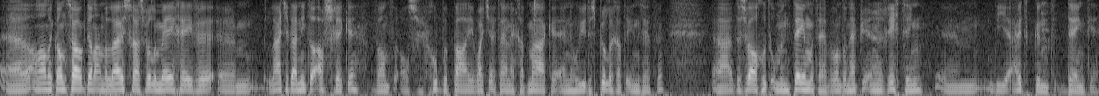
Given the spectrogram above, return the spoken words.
Aan de andere kant zou ik dan aan de luisteraars willen meegeven, um, laat je daar niet te afschrikken. Want als groep bepaal je wat je uiteindelijk gaat maken en hoe je de spullen gaat inzetten. Het is wel goed om een thema te hebben, want dan heb je een richting um, die je uit kunt denken.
